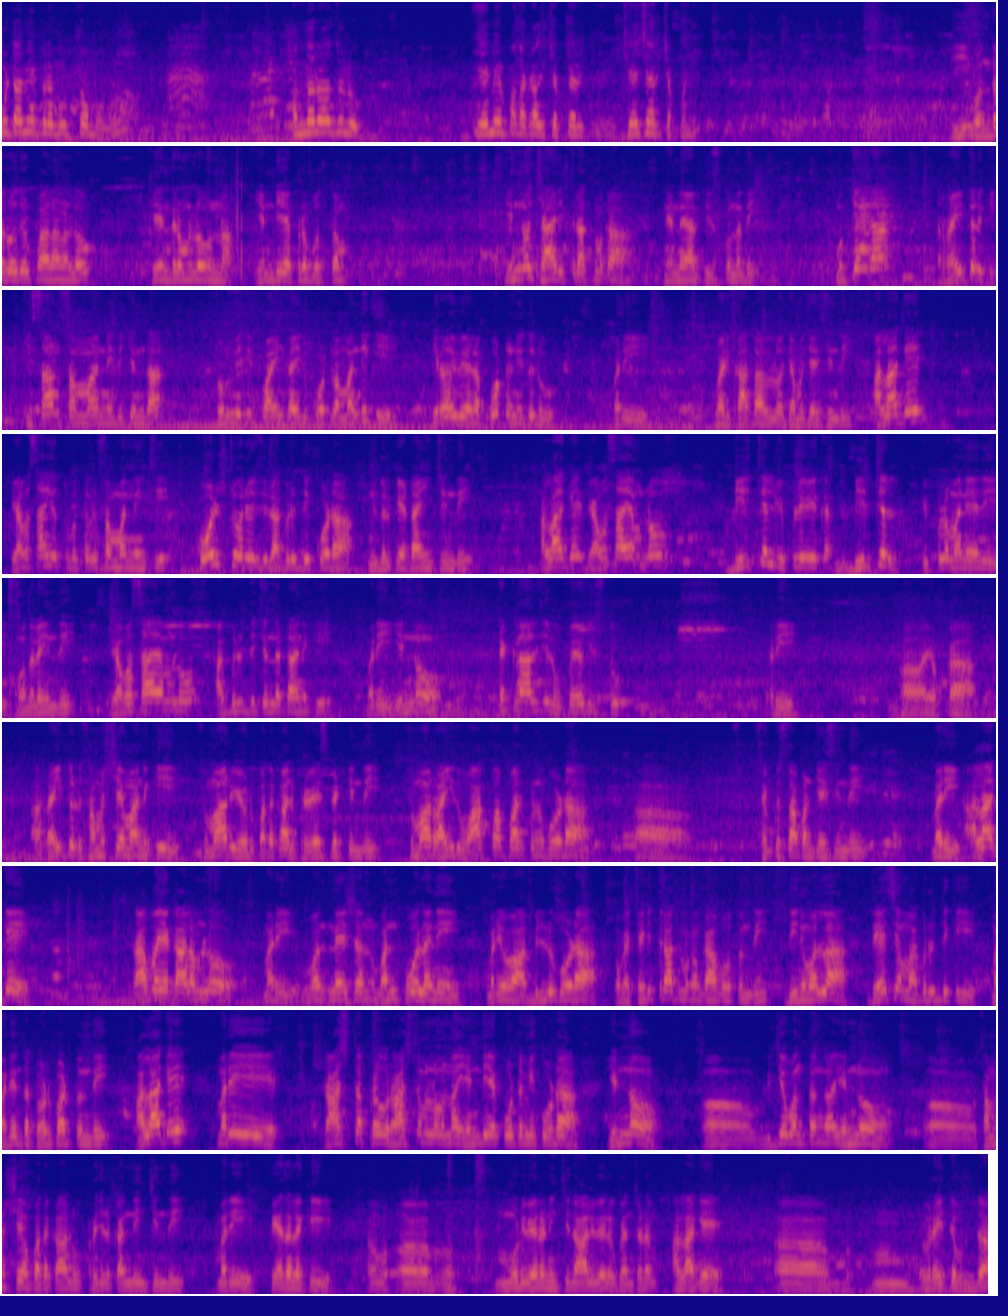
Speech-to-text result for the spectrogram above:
కూటమి ప్రభుత్వము వంద రోజులు ఏమేం పథకాలు చెప్పారు? చేశారు చెప్పండి. ఈ వంద రోజుల పాలనలో కేంద్రంలో ఉన్న ఎన్డీఏ ప్రభుత్వం ఎన్నో చారిత్రాత్మక నిర్ణయాలు తీసుకున్నది. ముఖ్యంగా రైతులకి కిసాన్ సమ్మాన్ నిధి కింద తొమ్మిది పాయింట్ ఐదు కోట్ల మందికి ఇరవై వేల కోట్ల నిధులు మరి వారి ఖాతాల్లో జమ చేసింది. అలాగే వ్యవసాయ ఉత్పత్తులకు సంబంధించి కోల్డ్ స్టోరేజీల అభివృద్ధికి కూడా నిధులు కేటాయించింది. అలాగే వ్యవసాయంలో డిజిటల్ విప్లవీక డిజిటల్ విప్లవం అనేది మొదలైంది. వ్యవసాయంలో అభివృద్ధి చెందటానికి మరి ఎన్నో టెక్నాలజీలు ఉపయోగిస్తూ మరి ఆ యొక్క రైతుల సంక్షేమానికి సుమారు ఏడు పథకాలు ప్రవేశపెట్టింది. సుమారు ఐదు ఆక్వా పార్కులను కూడా శంకుస్థాపన చేసింది. మరి అలాగే రాబోయే కాలంలో మరి వన్ నేషన్ వన్ పోల్ అని మరి ఆ బిల్లు కూడా ఒక చరిత్రాత్మకం కాబోతుంది. దీనివల్ల దేశం అభివృద్ధికి మరింత తోడ్పడుతుంది. అలాగే మరి రాష్ట్ర ప్రభు రాష్ట్రంలో ఉన్న ఎన్డీఏ కూటమి కూడా ఎన్నో విజయవంతంగా ఎన్నో సంక్షేమ పథకాలు ప్రజలకు అందించింది. మరి పేదలకి మూడు వేల నుంచి నాలుగు వేలు పెంచడం. అలాగే ఎవరైతే వృద్ధ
